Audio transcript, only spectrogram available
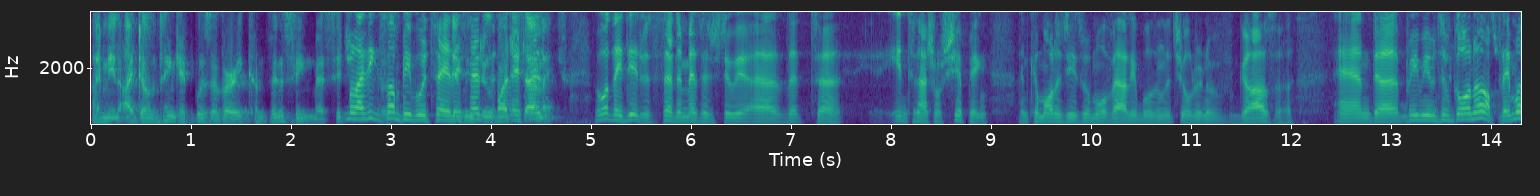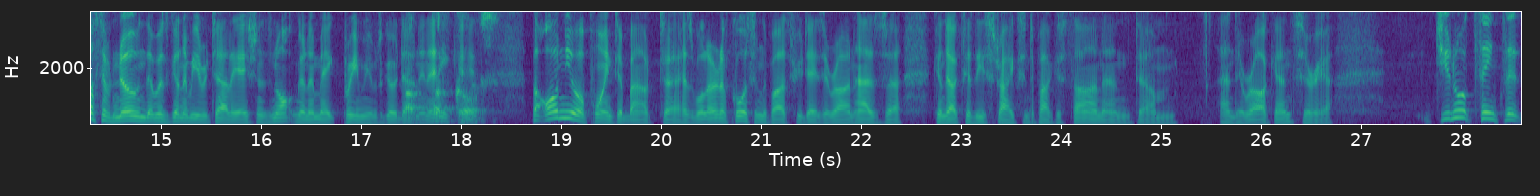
I mean, I don't think it was a very convincing message. Well, I think some people would say they said, they said what they did was send a message to uh, that uh, international shipping and commodities were more valuable than the children of Gaza. And uh, premiums have gone up. They must have known there was going to be retaliation. It's not going to make premiums go down oh, in any case. Course. But on your point about uh, Hezbollah, and of course, in the past few days, Iran has uh, conducted these strikes into Pakistan and, um, and Iraq and Syria. Do you not think that,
